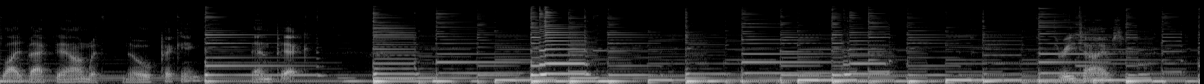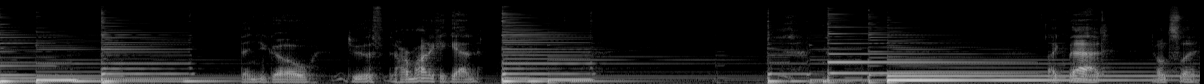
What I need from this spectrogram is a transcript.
Slide back down with no picking, then pick. times. Then you go do this the harmonic again. Like that. Don't slide.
